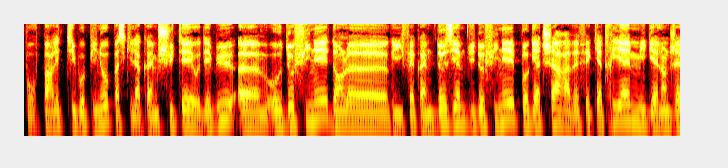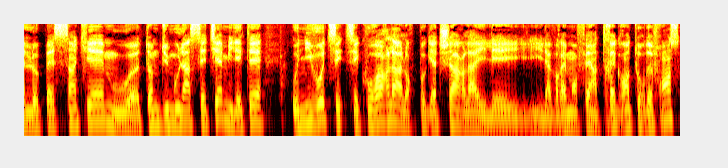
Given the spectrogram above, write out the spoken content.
pour parler de Thibaut Pinot parce qu'il a quand même chuté au début euh, au Dauphiné. Dans le, il fait quand même deuxième du Dauphiné. Pogacar avait fait quatrième, Miguel Angel Lopez cinquième ou euh, Tom Dumoulin septième. Il était au niveau de ces, ces coureurs-là. Alors Pogacar, là, il est, il a vraiment fait un très grand Tour de France.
